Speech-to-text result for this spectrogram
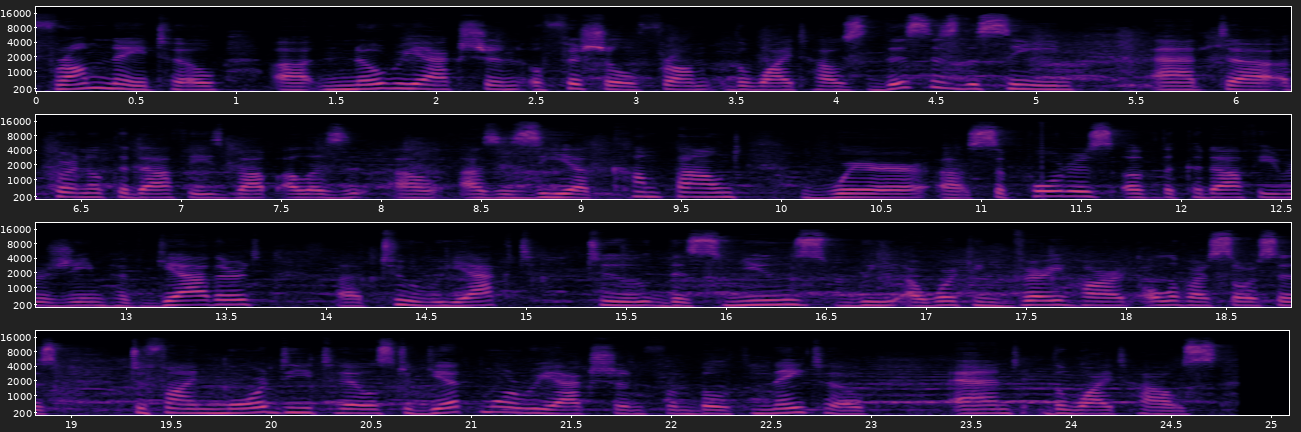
from NATO, uh, no reaction official from the White House. This is the scene at uh, Colonel Gaddafi's Bab al-Azizia compound where uh, supporters of the Gaddafi regime have gathered uh, to react to this news. We are working very hard, all of our sources, to find more details, to get more reaction from both NATO and the White House.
